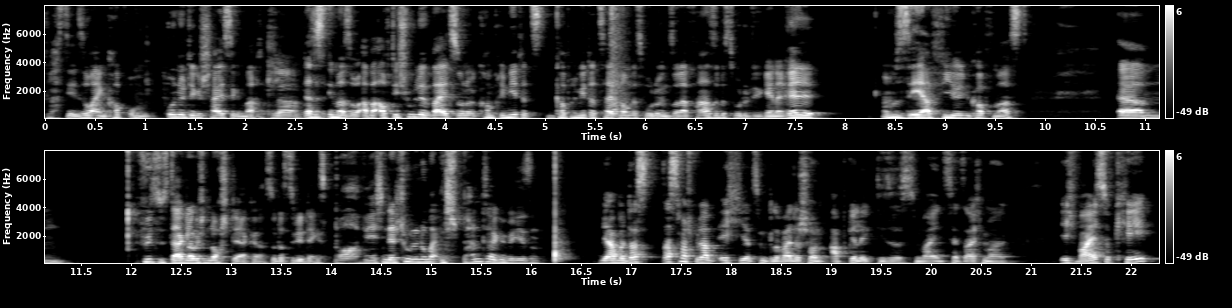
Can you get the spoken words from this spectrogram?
du hast dir so einen Kopf um unnötige Scheiße gemacht. klar. Das ist immer so. Aber auf die Schule, weil es so eine komprimierte, ein komprimierter Zeitraum ist, wo du in so einer Phase bist, wo du dir generell um sehr vielen Kopf machst, ähm, fühlst du es da, glaube ich, noch stärker, sodass du dir denkst, boah, wäre ich in der Schule nur mal entspannter gewesen. Ja, aber das, das zum Beispiel habe ich jetzt mittlerweile schon abgelegt, dieses Mindset, sag ich mal. Ich weiß, okay,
